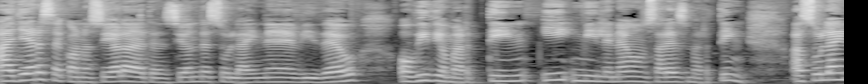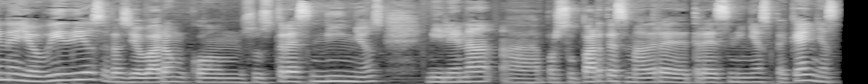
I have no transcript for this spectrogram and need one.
Ayer se conocía la detención de Zulaine Video, Ovidio Martín y Milena González Martín. A Zulaine y Ovidio se los llevaron con sus tres niños. Milena, ah, por su parte, es madre de tres niñas pequeñas.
